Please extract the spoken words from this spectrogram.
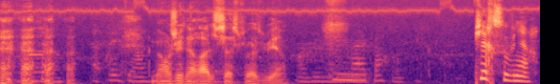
mais en général, ça se passe bien. Pire souvenir?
